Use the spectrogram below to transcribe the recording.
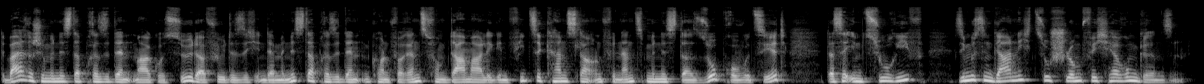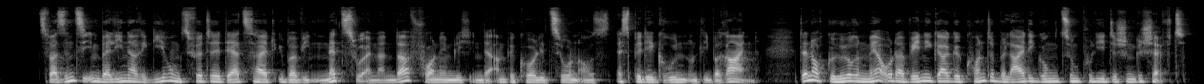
Der bayerische Ministerpräsident Markus Söder fühlte sich in der Ministerpräsidentenkonferenz vom damaligen Vizekanzler und Finanzminister so provoziert, dass er ihm zurief, sie müssen gar nicht so schlumpfig herumgrinsen. Zwar sind sie im Berliner Regierungsviertel derzeit überwiegend nett zueinander, vornehmlich in der Ampelkoalition aus SPD, Grünen und Liberalen. Dennoch gehören mehr oder weniger gekonnte Beleidigungen zum politischen Geschäft.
